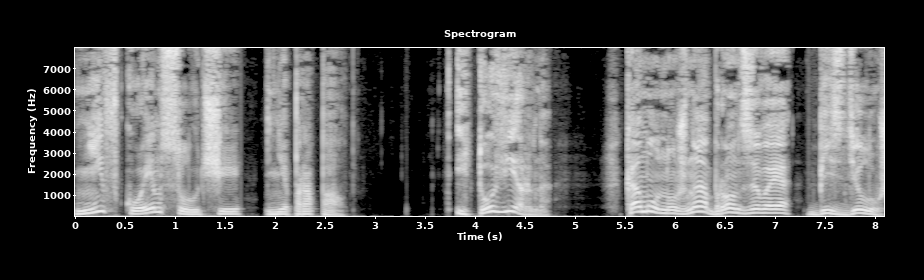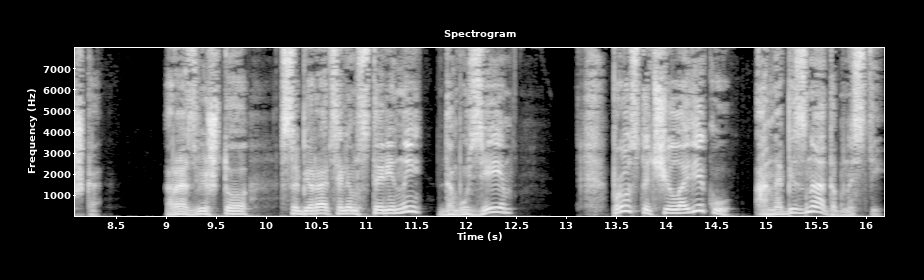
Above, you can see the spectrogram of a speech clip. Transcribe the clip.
ни в коем случае не пропал. И то верно. Кому нужна бронзовая безделушка? Разве что собирателям старины да музеям. Просто человеку она без надобности.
